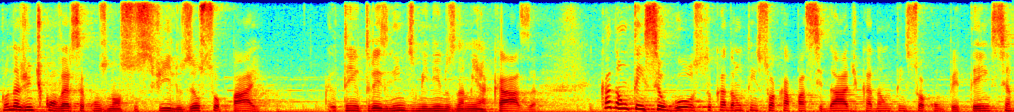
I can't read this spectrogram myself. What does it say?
quando a gente conversa com os nossos filhos, eu sou pai, eu tenho três lindos meninos na minha casa, cada um tem seu gosto, cada um tem sua capacidade, cada um tem sua competência.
